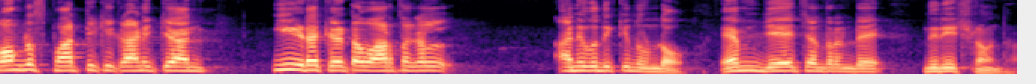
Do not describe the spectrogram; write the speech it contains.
കോൺഗ്രസ് പാർട്ടിക്ക് കാണിക്കാൻ ഈയിടെ കേട്ട വാർത്തകൾ അനുവദിക്കുന്നുണ്ടോ? എം ജയചന്ദ്രന്റെ നിരീക്ഷണം എന്താ?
